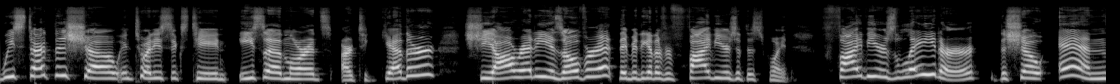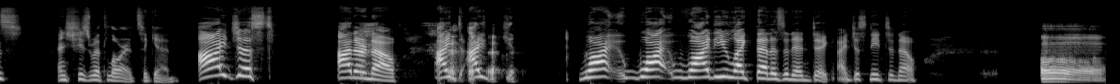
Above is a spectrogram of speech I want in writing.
We start this show in 2016. Issa and Lawrence are together. She already is over it. They've been together for five years at this point. Five years later, the show ends and she's with Lawrence again. I just, I don't know. I, I, why, why, why do you like that as an ending? I just need to know. Uh,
